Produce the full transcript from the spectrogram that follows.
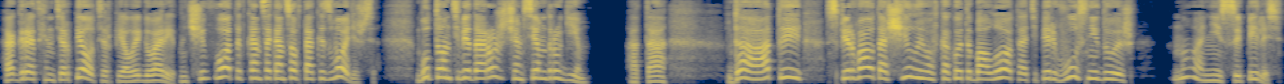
А Гретхен терпела-терпела и говорит, «Ну чего ты в конце концов так изводишься? Будто он тебе дороже, чем всем другим». А та, «Да, ты сперва утащила его в какое-то болото, а теперь в ус не дуешь». Ну, они сцепились.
